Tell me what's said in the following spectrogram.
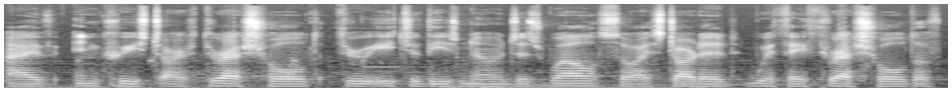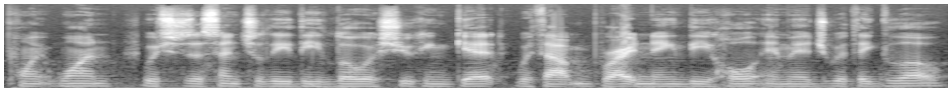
I've increased our threshold through each of these nodes as well. So I started with a threshold of 0.1, which is essentially the lowest you can get without brightening the whole image with a glow.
